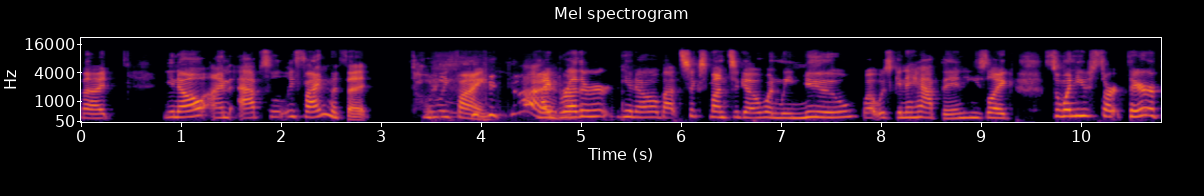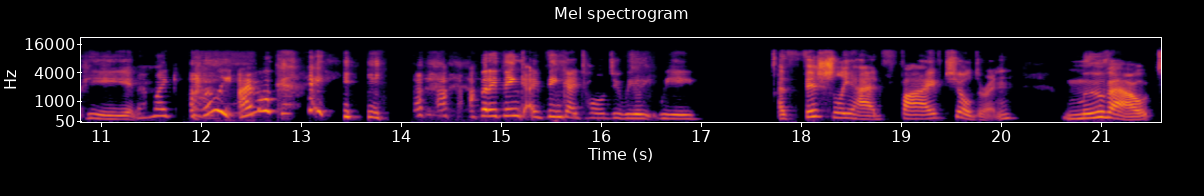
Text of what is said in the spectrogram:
but you know, I'm absolutely fine with it. Totally fine. My brother, you know, about six months ago when we knew what was going to happen, he's like, So when you start therapy? And I'm like, Really, I'm okay. but I think I think I told you we we officially had five children move out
